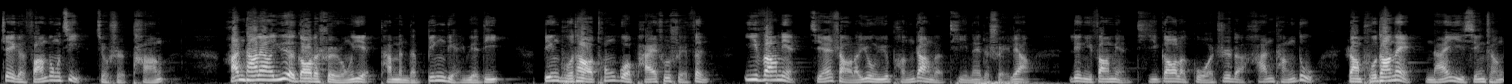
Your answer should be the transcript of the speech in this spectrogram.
这个防冻剂就是糖。含糖量越高的水溶液，它们的冰点越低。冰葡萄通过排出水分，一方面减少了用于膨胀的体内的水量，另一方面提高了果汁的含糖度，让葡萄内难以形成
